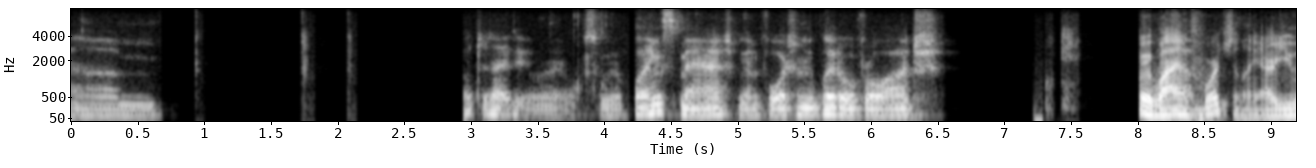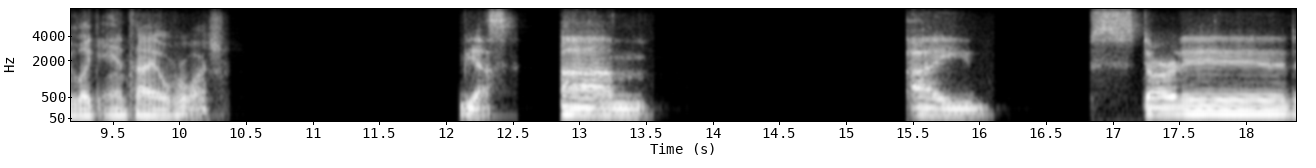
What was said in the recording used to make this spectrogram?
Um, what did I do? So we were playing Smash. We unfortunately played Overwatch. Wait, why? Um, unfortunately, are you like anti Overwatch? Yes. Um, I started.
